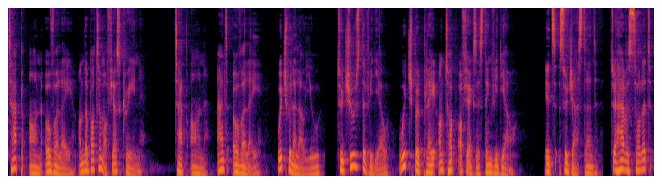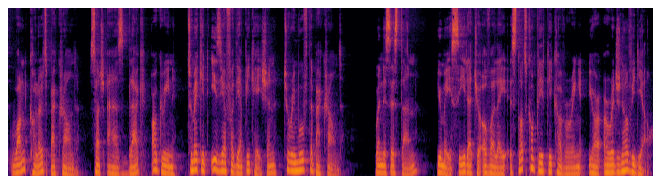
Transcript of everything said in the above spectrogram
tap on Overlay on the bottom of your screen. Tap on Add Overlay, which will allow you to choose the video which will play on top of your existing video. It's suggested to have a solid one-colored background, such as black or green, to make it easier for the application to remove the background. When this is done, you may see that your overlay is not completely covering your original video.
